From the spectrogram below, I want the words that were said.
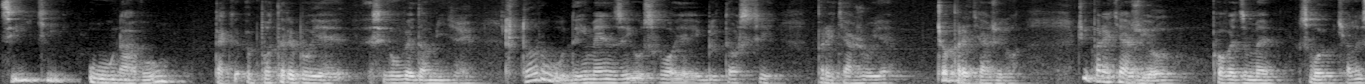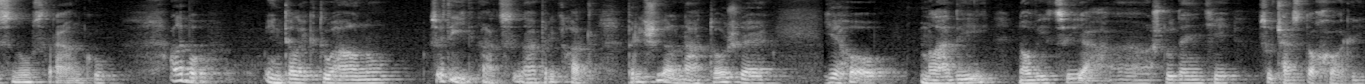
cíti únavu, tak potrebuje si uvedomiť, že ktorú dimenziu svojej bytosti preťažuje čo preťažil? Či preťažil, povedzme, svoju telesnú stránku, alebo intelektuálnu. Svetý Ignác napríklad prišiel na to, že jeho mladí novíci a študenti sú často chorí.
